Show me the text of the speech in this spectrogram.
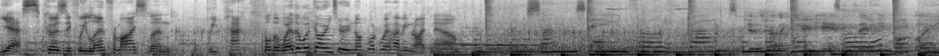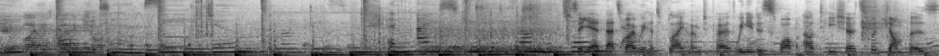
Yes, because if we learn from Iceland, we pack for the weather we're going to, not what we're having right now. Sun-stained photographs yeah, that's why we had to fly home to Perth. We need to swap our t-shirts for jumpers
